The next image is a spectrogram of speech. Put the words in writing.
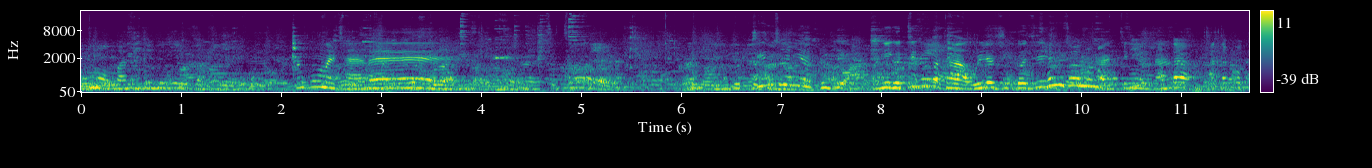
어머 맛있게 드세요. 한국말 잘해 생선이야 고기야 언니 이거 찍은 거 다 올려줄 거지? 생선은 안 찍는다 아까 아까 것도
